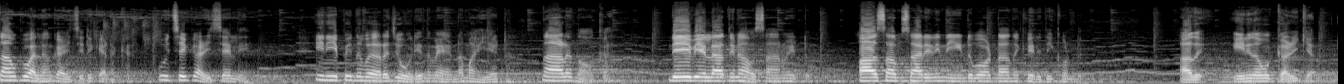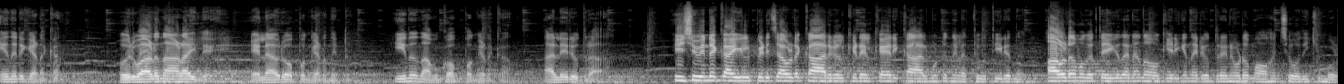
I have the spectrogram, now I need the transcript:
നമുക്ക് വല്ലതും കഴിച്ചിട്ട് കിടക്കാം. ഉച്ചയ്ക്ക് കഴിച്ചല്ലേ? ഇനിയിപ്പോ ഇന്ന് വേറെ ജോലിയൊന്നും വേണ്ട മയ്യേട്ട നാളെ നോക്കാം. ദേവി എല്ലാത്തിനും അവസാനം ഇട്ടു. ആ സംസാരം ഇനി നീണ്ടുപോകണ്ടെന്ന് കരുതിക്കൊണ്ട്. അതെ ഇനി നമുക്ക് കഴിക്കാം. എന്നിട്ട് കിടക്കാം. ഒരുപാട് നാളായില്ലേ എല്ലാവരും ഒപ്പം കിടന്നിട്ട്. ഇന്ന് നമുക്ക് ഒപ്പം കിടക്കാം. അല്ലേ രുദ്ര? യേശുവിന്റെ കയ്യിൽ പിടിച്ച് അവളുടെ കാലുകൾക്കിടയിൽ കയറി കാൽമുട്ട് നിലത്തൂത്തിയിരുന്ന് അവളുടെ മുഖത്തേക്ക് തന്നെ നോക്കിയിരിക്കുന്ന രുദ്രനോട് മോഹൻ ചോദിക്കുമ്പോൾ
